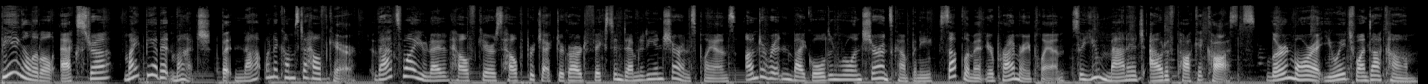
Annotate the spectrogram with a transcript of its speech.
being a little extra might be a bit much, but not when it comes to healthcare. That's why United Healthcare's Health Protector Guard fixed indemnity insurance plans, underwritten by Golden Rule Insurance Company, supplement your primary plan so you manage out of pocket costs. Learn more at uh1.com.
